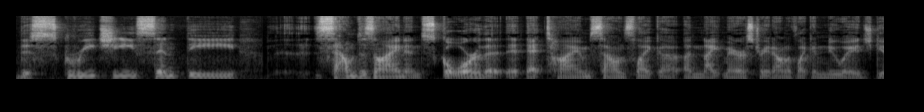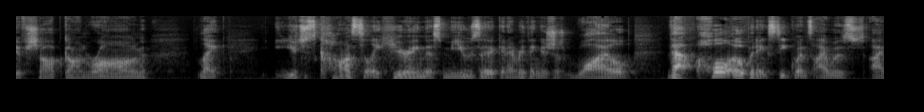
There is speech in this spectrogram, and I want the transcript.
this screechy synthy uh, sound design and score that at, at times sounds like a, a nightmare straight out of like a new age gift shop gone wrong. Like you're just constantly hearing this music and everything is just wild. That whole opening sequence i was i,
